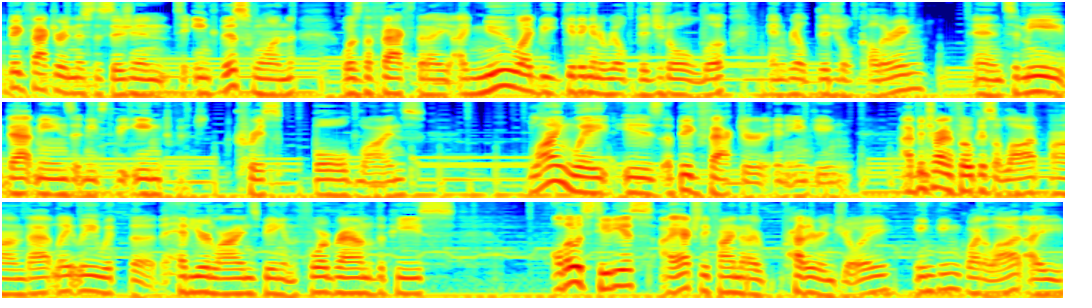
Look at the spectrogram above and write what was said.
A big factor in this decision to ink this one was the fact that I, I knew I'd be giving it a real digital look and real digital coloring. And to me, that means it needs to be inked with crisp, bold lines. Line weight is a big factor in inking. I've been trying to focus a lot on that lately with the, the heavier lines being in the foreground of the piece. Although it's tedious, I actually find that I rather enjoy inking quite a lot. I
